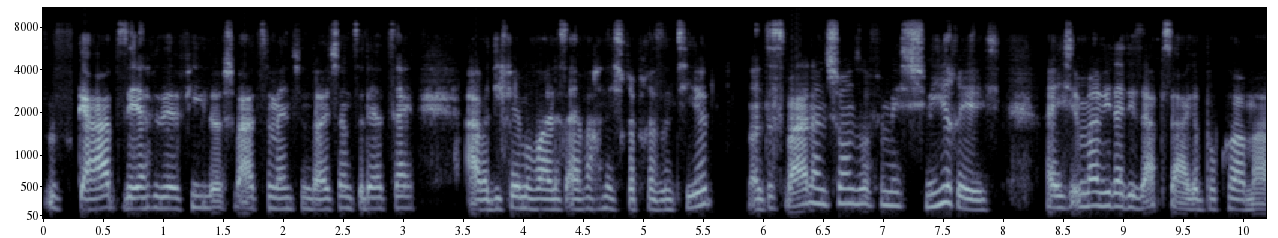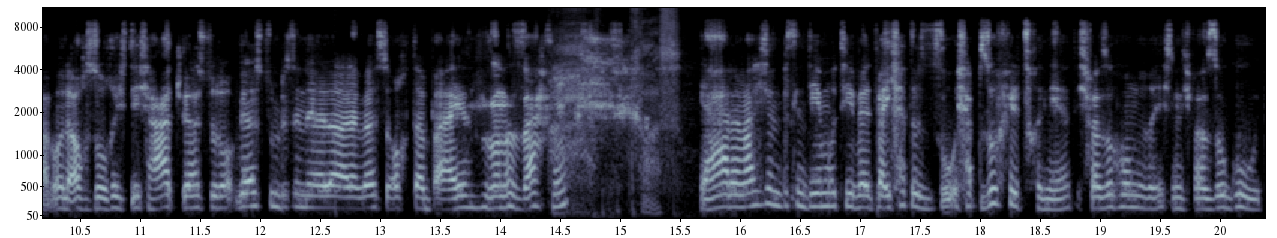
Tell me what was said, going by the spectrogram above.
es gab sehr, sehr viele schwarze Menschen in Deutschland zu der Zeit, aber die Filme wollen es einfach nicht repräsentiert. Und das war dann schon so für mich schwierig, weil ich immer wieder diese Absage bekommen habe. Und auch so richtig hart, wärst du doch, wärst du ein bisschen heller, dann wärst du auch dabei. So eine Sache. Krass. Ja, dann war ich ein bisschen demotiviert, weil ich hatte so, ich habe so viel trainiert, ich war so hungrig und ich war so gut.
